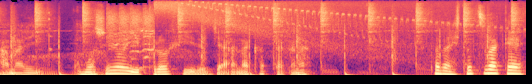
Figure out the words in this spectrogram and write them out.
あまり面白いプロフィールじゃなかったかな。ただ一つだけ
